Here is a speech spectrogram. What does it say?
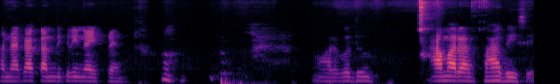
અને આ કાકાની દીકરીના ફ્રેન્ડ અમારે બધું આ મારા ભાભી છે.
